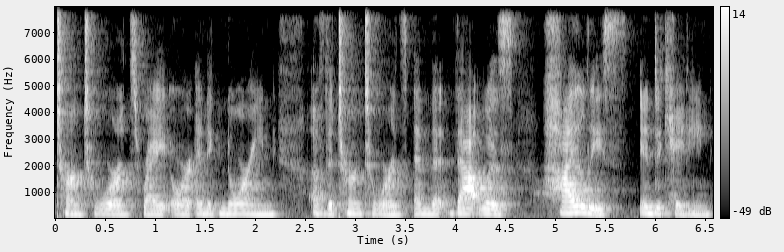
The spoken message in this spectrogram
turn towards, right? Or an ignoring of the turn towards. And that that was highly indicating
